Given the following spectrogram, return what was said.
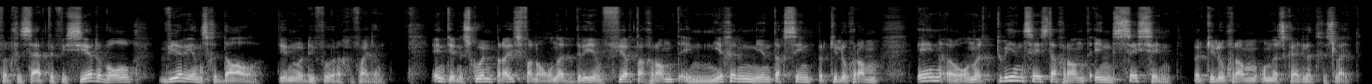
vir gesertifiseerde wol weer eens gedaal teenoor die vorige veiling. En teen 'n skoonprys van R143.99 per kilogram en R162.06 per kilogram onderskeidelik gesluit.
